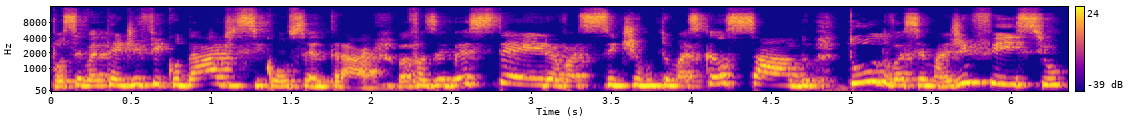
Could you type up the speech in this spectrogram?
Você vai ter dificuldade de se concentrar, vai fazer besteira, vai se sentir muito mais cansado, tudo vai ser mais difícil.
